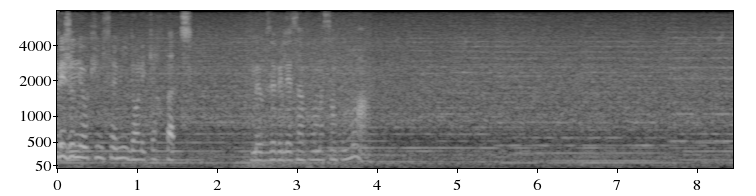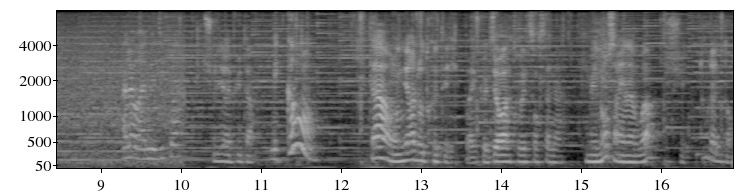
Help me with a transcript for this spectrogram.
Mais je n'ai aucune famille dans les Carpates. Mais vous avez les informations pour moi. Alors, elle me dit quoi? Je te dirai plus tard. Mais quand? Plus tard, on ira de l'autre côté. Ouais, que tu auras retrouvé son sanar. Mais non, ça n'a rien à voir. J'ai tout là-dedans.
